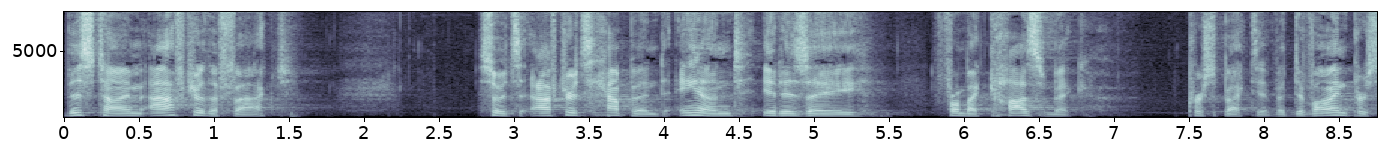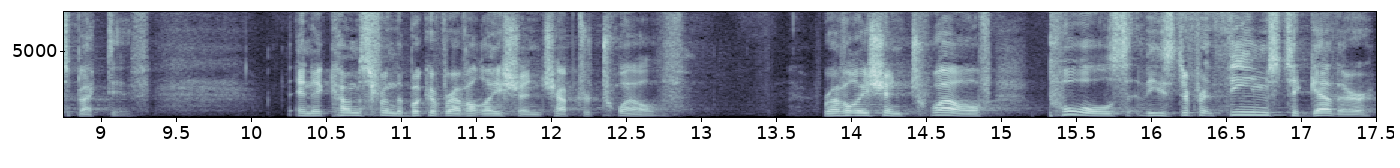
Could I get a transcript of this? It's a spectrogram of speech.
this time after the fact. So it's after it's happened, and it is a from a cosmic perspective, a divine perspective and it comes from the book of Revelation, chapter 12. Revelation 12 pulls these different themes together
